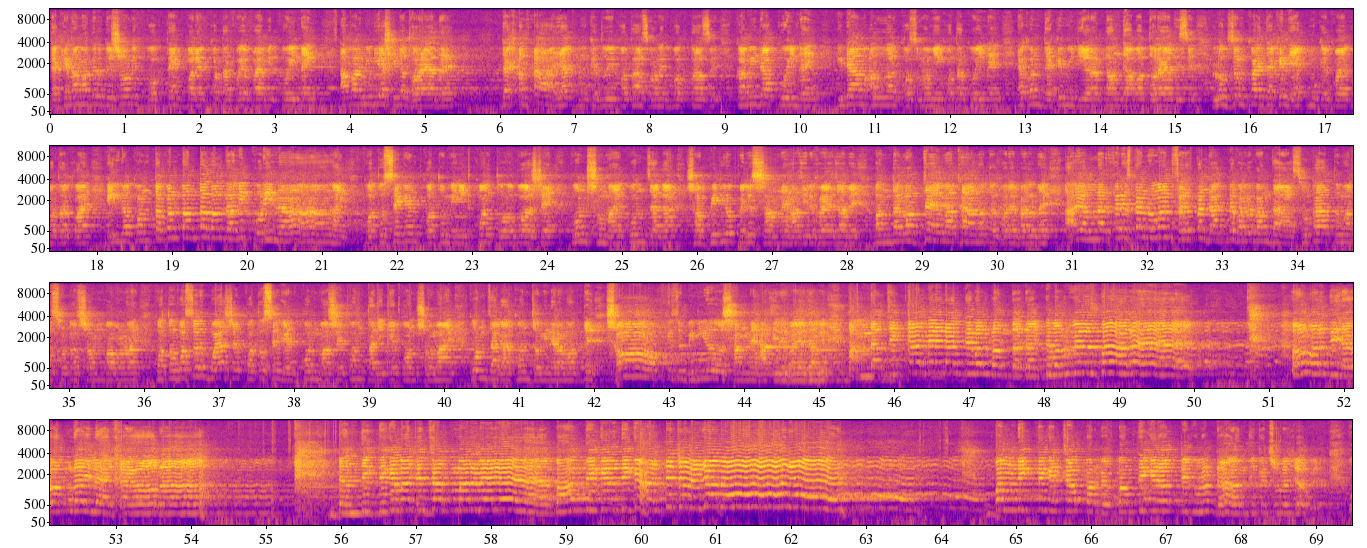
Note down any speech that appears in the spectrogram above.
দেখেন আমাদের দেশে অনেক বক্তা একবার এক কথা কয়ে পায় আমি কই নাই। আবার মিডিয়া সেটা ধরায়া দেয়। দেখা যায়, এক মুখে দুই কথা আছে, অনেক বক্তা আছে। আমি এটা কই নাই? এটা আল্লাহর কসম, আমি কথা কই নাই। এখন দেখে টান আবার ধরাইয়া দিছে। লোকজন কয়, দেখেন এক মুখে কয় কথা কয় এই রকম তখন বান্দা বলবে, আমি করি নাই। কত সেকেন্ড কত মিনিট কত বয়সে, কোন সময়, কোন জায়গা, সব ভিডিও পেলে সামনে হাজির হয়ে যাবে। বান্দা লজ্জায় মাথা আনত করে ফেলবে। আয় আল্লাহর ফেরেস্তা নোমান ফেরেস্তা ডাকতে পারবে বান্দা, ছোটা তোমার ছোটা সম্ভব নয় কত বছর বয়সে, কত সেকেন্ড কোন মাসে, কোন তারিখে, কোন সময়, কোন জায়গা, কোন জমিনের মধ্যে সব কিছু ভিডিও সামনে হাজির হয়ে যাবে। বান্দা চিৎকার মেরে ডাকতে বল, বান্দা ডাকতে বল ফেরেস্তা রে আমার দিয়ে অন্যায় লেখায় না। ডান দিক থেকে মাটি চাপ মারবে রে, বাম দিকের দিকে হাঁটতে চলে যাবে রে। বাম দিক থেকে চাপ মারবে, বাম দিকের হাঁটতে গুলো ডান দিকে চলে যাবে।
